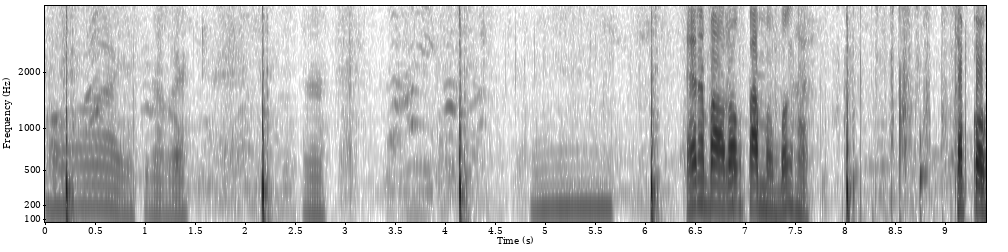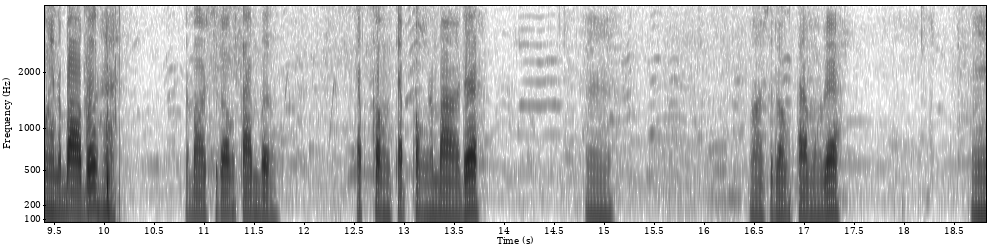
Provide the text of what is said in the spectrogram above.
โอ้ยพี่น้องเลยเอออืมใช้นาบาวลองตามเบิ่งเบิ่งหะจับกล้องให้นาบาวเบิ่งหะนาบาวสิลองตามเบิ่งจับกล้องจับกล้องนาบาวเด้อเออ นาบาวสิลองตามเบิ่งเด้นี่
